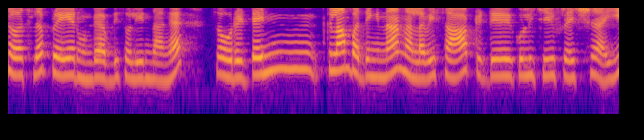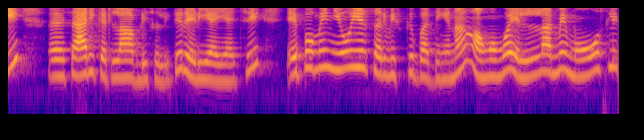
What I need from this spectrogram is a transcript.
சர்ச்சில் ப்ரேயர் உண்டு அப்படி சொல்லியிருந்தாங்க. ஸோ ஒரு டென்க்கெலாம் பார்த்தீங்கன்னா நல்லாவே சாப்பிட்டுட்டு குளித்து ஃப்ரெஷ் ஆகி சாரீ கட்டலாம் அப்படி சொல்லிட்டு ரெடி ஆகியாச்சு எப்போவுமே நியூ இயர் சர்வீஸ்க்கு பார்த்தீங்கன்னா அவங்கவுங்க எல்லாருமே மோஸ்ட்லி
